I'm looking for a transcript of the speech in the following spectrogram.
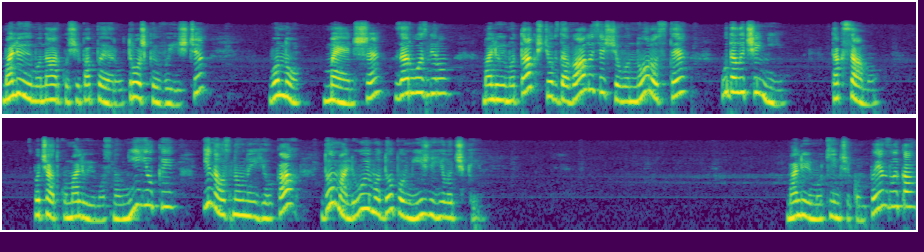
малюємо на аркуші паперу трошки вище, воно менше за розміром. Малюємо так, щоб здавалося, що воно росте у далечині. Так само спочатку малюємо основні гілки і на основних гілках домалюємо допоміжні гілочки. Малюємо кінчиком пензлика.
